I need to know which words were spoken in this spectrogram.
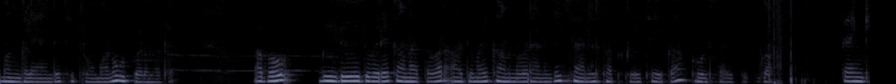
മംഗളയാന്റെ ചിത്രവുമാണ് ഉൾപ്പെടുന്നത്. അപ്പോൾ വീഡിയോ ഇതുവരെ കാണാത്തവർ ആദ്യമായി കാണുന്നവരാണെങ്കിൽ ചാനൽ സബ്സ്ക്രൈബ് ചെയ്യുക പ്രോത്സാഹിപ്പിക്കുക. താങ്ക്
